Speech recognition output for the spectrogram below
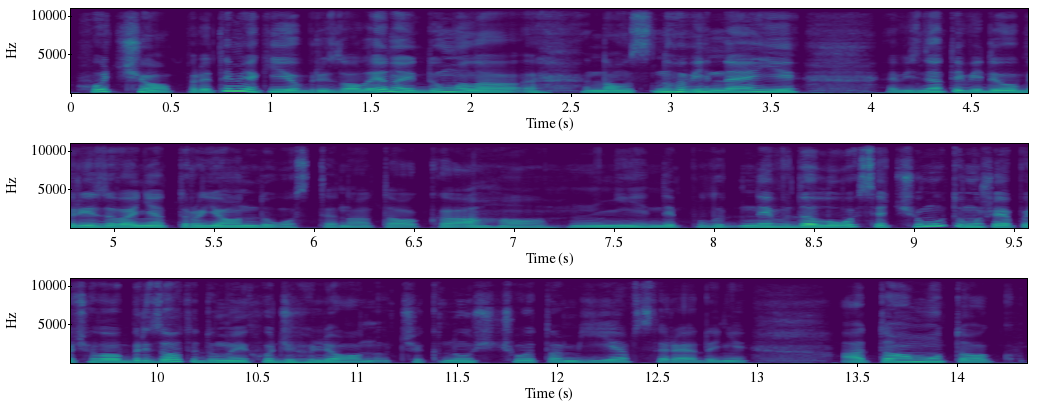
Хоча перед тим, як її обрізали, я думала на основі неї відзняти відео обрізування троянд Остина. Так, ага, ні, не не вдалося. Чому? Тому що я почала обрізати, думаю, хоч гляну, чекну, що там є всередині. А там отак.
